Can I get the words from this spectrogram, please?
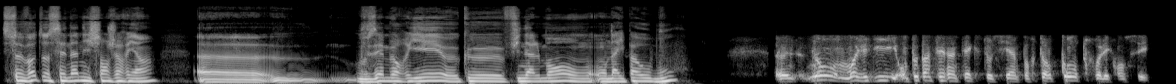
Ce vote au Sénat n'y change rien. Euh, vous aimeriez euh, que finalement on n'aille pas au bout? Euh, non, moi je dis, on peut pas faire un texte aussi important contre les Français.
